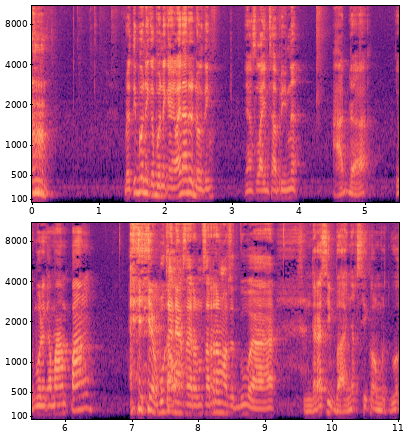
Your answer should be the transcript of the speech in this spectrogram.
berarti boneka-boneka yang lain ada dong, Ting? Yang selain Sabrina. Ada. Itu boneka Mampang. Iya, bukan yang serem-serem maksud gua. Sebenarnya sih banyak sih kalau menurut gua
